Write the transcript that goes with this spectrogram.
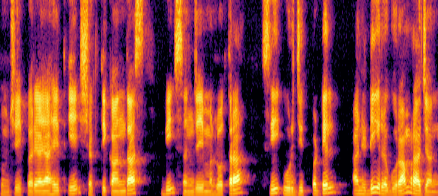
तुमचे पर्याय आहेत A Shaktikanta Das B Sanjay Malhotra C Urjit Patel आणि डी. रघुराम राजन.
